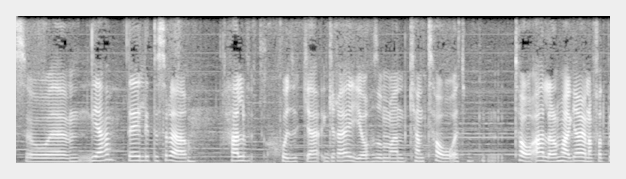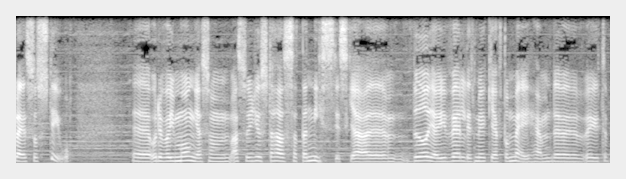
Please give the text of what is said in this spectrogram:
Så eh, ja, det är lite sådär halvsjuka grejer hur man kan ta, ett, ta alla de här grejerna för att bli så stor. Eh, och det var ju många som, alltså just det här satanistiska eh, börjar ju väldigt mycket efter Mayhem. Det är ju typ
